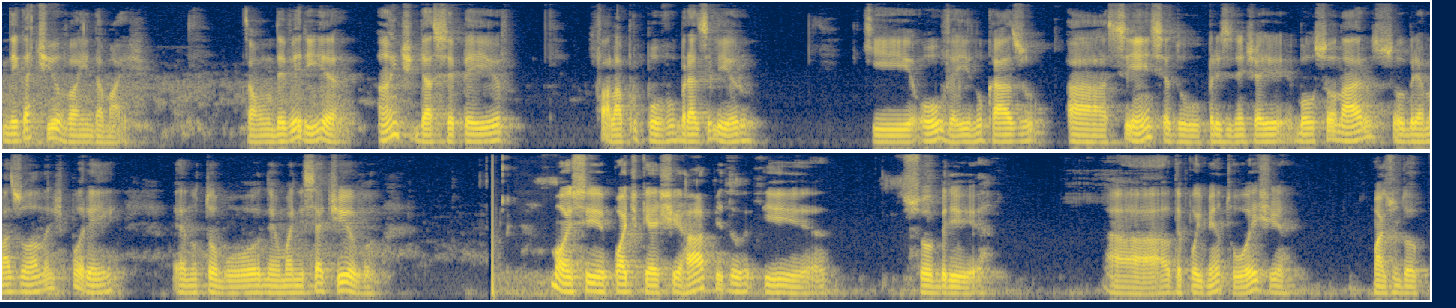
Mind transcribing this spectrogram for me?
negativa ainda mais. Então deveria, antes da CPI, falar para o povo brasileiro que houve aí, no caso, a ciência do presidente Jair Bolsonaro sobre Amazonas, porém é, não tomou nenhuma iniciativa. Bom, esse podcast rápido e sobre a, o depoimento hoje, mais um do,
